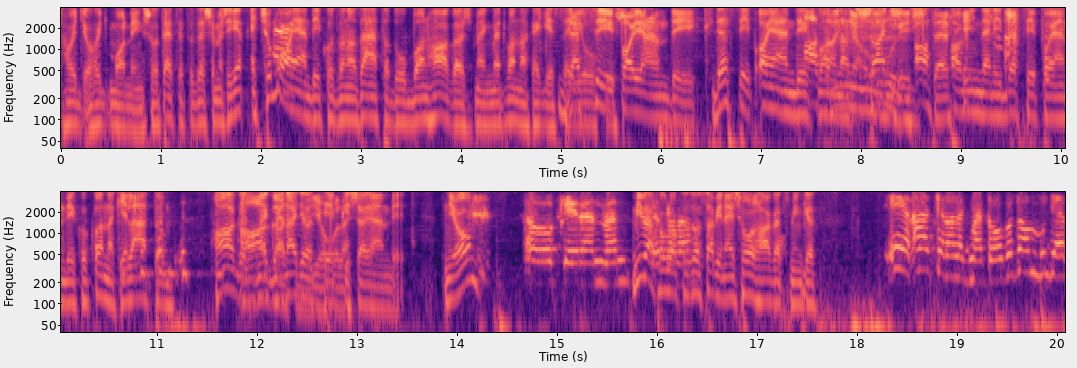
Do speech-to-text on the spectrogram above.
hogy, hogy morning show. Tetszett az SMS, igen. Egy csomó ajándékod van az átadóban, hallgass meg, mert vannak egészen De jók szép is. ajándék. De szép ajándék Az vannak, Sanyi, azt a mindenit, de szép ajándékok vannak, én látom. Hallgass meg, mert Hallgass nagyon jó szép kis ajándék. Jó? Oké, okay, rendben. Mivel Köszönöm. foglalkozol, Szabina, és hol hallgatsz minket? Én hát jelenleg már dolgozom, ugye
